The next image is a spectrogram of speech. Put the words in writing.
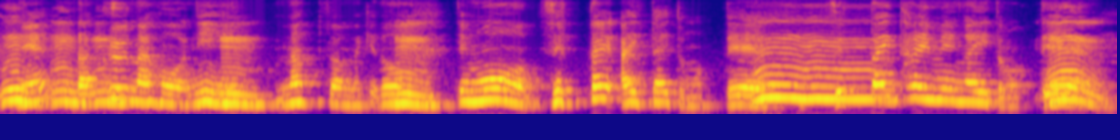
う、ね、うんうんうん、楽な方になってたんだけど、うん、でも絶対会いたいと思って、うん、絶対対面がいいと思って、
